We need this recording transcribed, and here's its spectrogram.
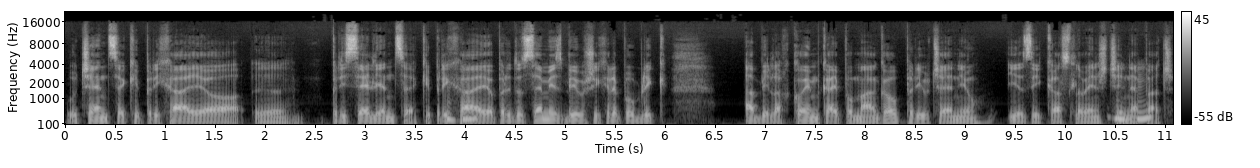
učence, ki prihajajo, priseljence, ki prihajajo predvsem iz bivših republik, a bi lahko jim kaj pomagal pri učenju jezika slovenščine mm -hmm. pač.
